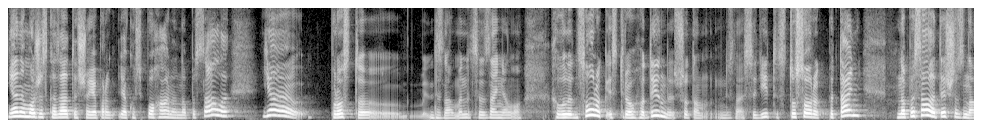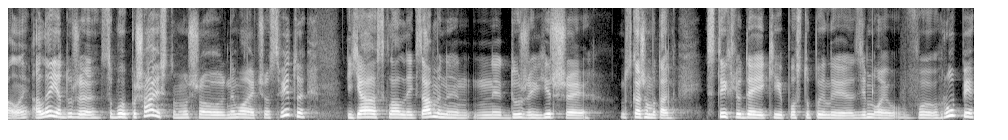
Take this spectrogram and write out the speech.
я не можу сказати, що я якось погано написала. Я просто не знаю, мене це зайняло хвилин 40 із трьох годин, що там, не знаю, сидіти, 140 питань. Написала те, що знала. Але я дуже собою пишаюсь, тому що не маючи освіти, я склала екзамени не дуже гірше, ну скажімо так, з тих людей, які поступили зі мною в групі,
